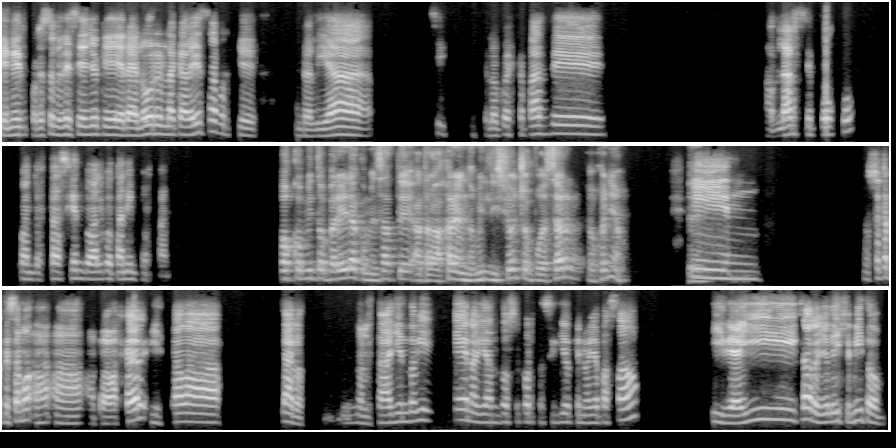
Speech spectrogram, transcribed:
tener, por eso les decía yo que era el oro en la cabeza, porque en realidad, sí, este loco es capaz de hablarse poco cuando está haciendo algo tan importante. Vos con Mito Pereira comenzaste a trabajar en el 2018, ¿puede ser, Eugenio? Y nosotros empezamos a, trabajar y estaba, claro, no le estaba yendo bien, habían 12 cortes seguidos que no había pasado. Y de ahí, claro, yo le dije, Mito,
